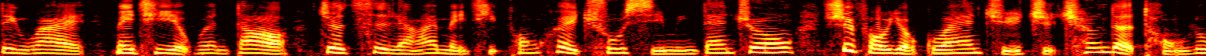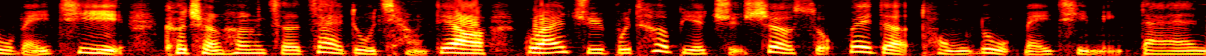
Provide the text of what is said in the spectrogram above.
另外，媒体也问到，这次两岸媒体峰会出席名单中是否有国安局指称的同路媒体？柯承亨则再度强调，国安局不特别指涉所谓的同路媒体名单。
